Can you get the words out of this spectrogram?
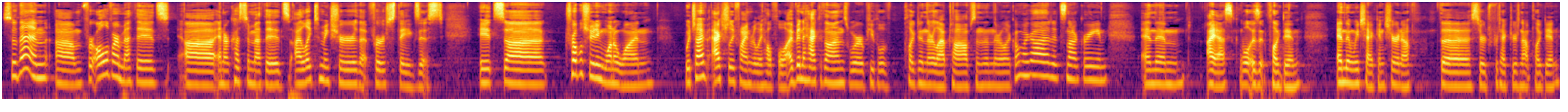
So then, um, for all of our methods uh, and our custom methods, I like to make sure that first they exist. It's uh, troubleshooting 101, which I actually find really helpful. I've been to hackathons where people have plugged in their laptops and then they're like, oh my god, it's not green. And then I ask, well, is it plugged in? And then we check, and sure enough, the surge protector is not plugged in.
